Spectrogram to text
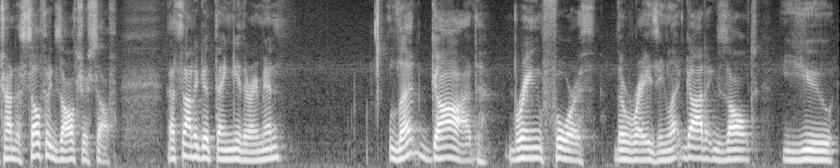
Trying to self exalt yourself. That's not a good thing either. Amen. Let God bring forth the raising. Let God exalt you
